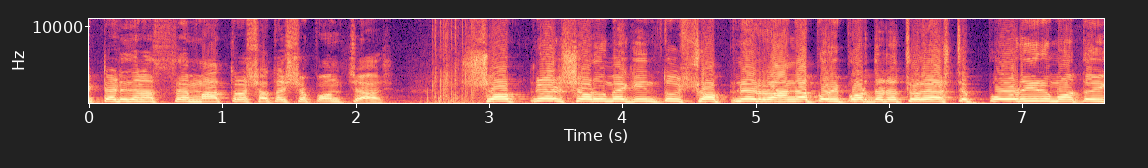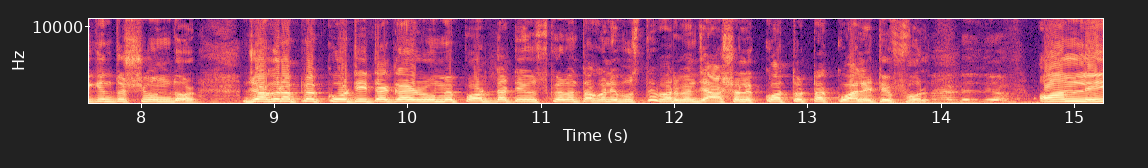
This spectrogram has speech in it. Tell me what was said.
একটা ডিজাইন আসছে মাত্র সাতাইশশো পঞ্চাশ। স্বপ্নের শোরুমে কিন্তু স্বপ্নের রাঙা পরি পর্দাটা চলে আসছে। পরির মতোই কিন্তু সুন্দর। যখন আপনার কোটি টাকার রুমে পর্দাটি ইউজ করবেন তখনই বুঝতে পারবেন যে আসলে কতটা কোয়ালিটি ফুল অনলি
